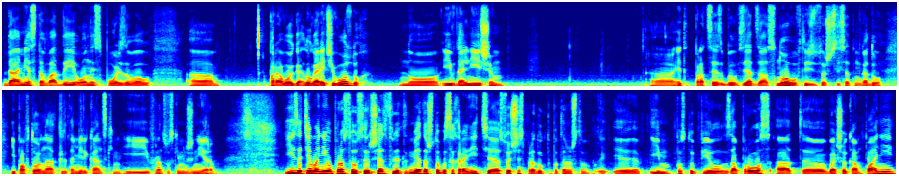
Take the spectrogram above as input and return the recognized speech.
Да, вместо воды он использовал э, паровой, ну, горячий воздух, но и в дальнейшем э, этот процесс был взят за основу в 1960 году и повторно открыт американским и французским инженером. И затем они его просто усовершенствовали этот метод, чтобы сохранить э, сочность продукта, потому что э, им поступил запрос от э, большой компании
